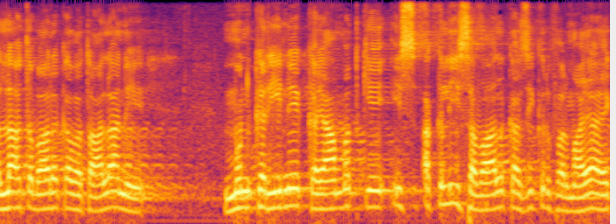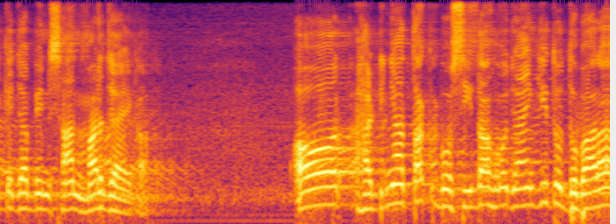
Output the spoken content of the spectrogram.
अल्लाह तबारक व ताली ने मुनकरीन क़यामत के इस अकली सवाल का ज़िक्र फरमाया है कि जब इंसान मर जाएगा और हड्डियाँ तक बोसीदा हो जाएँगी तो दोबारा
